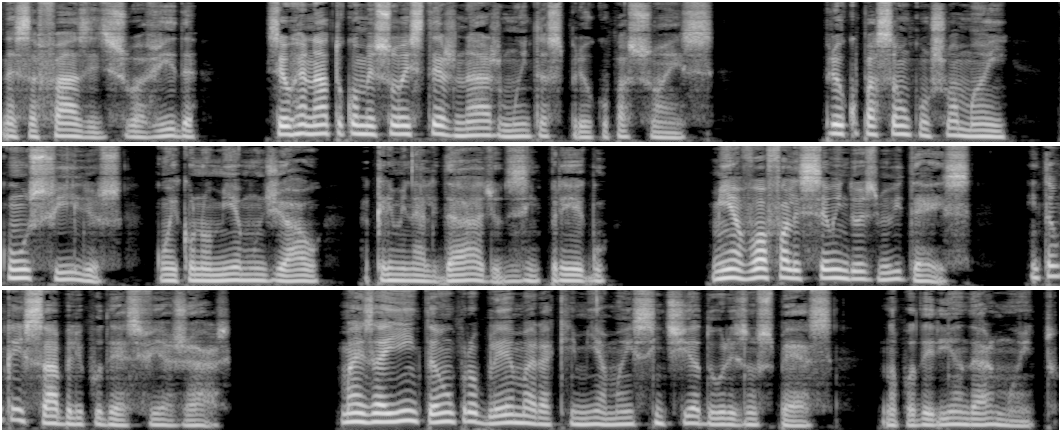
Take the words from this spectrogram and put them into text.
Nessa fase de sua vida, seu Renato começou a externar muitas preocupações preocupação com sua mãe, com os filhos, com a economia mundial, a criminalidade, o desemprego. Minha avó faleceu em 2010, então quem sabe ele pudesse viajar. Mas aí então o problema era que minha mãe sentia dores nos pés, não poderia andar muito.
